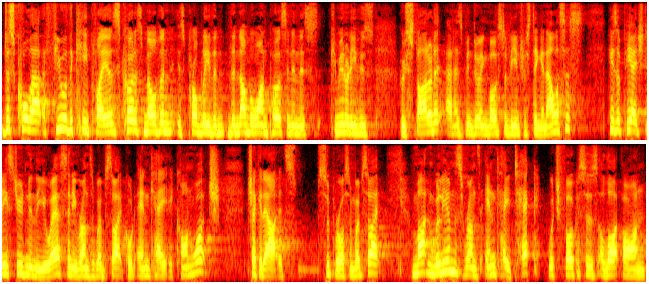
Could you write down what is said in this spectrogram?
just call out a few of the key players. Curtis Melvin is probably the, the number one person in this community who's, who started it and has been doing most of the interesting analysis. He's a PhD student in the US and he runs a website called NK Econ Watch. Check it out. It's super awesome website. Martin Williams runs NK Tech, which focuses a lot on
